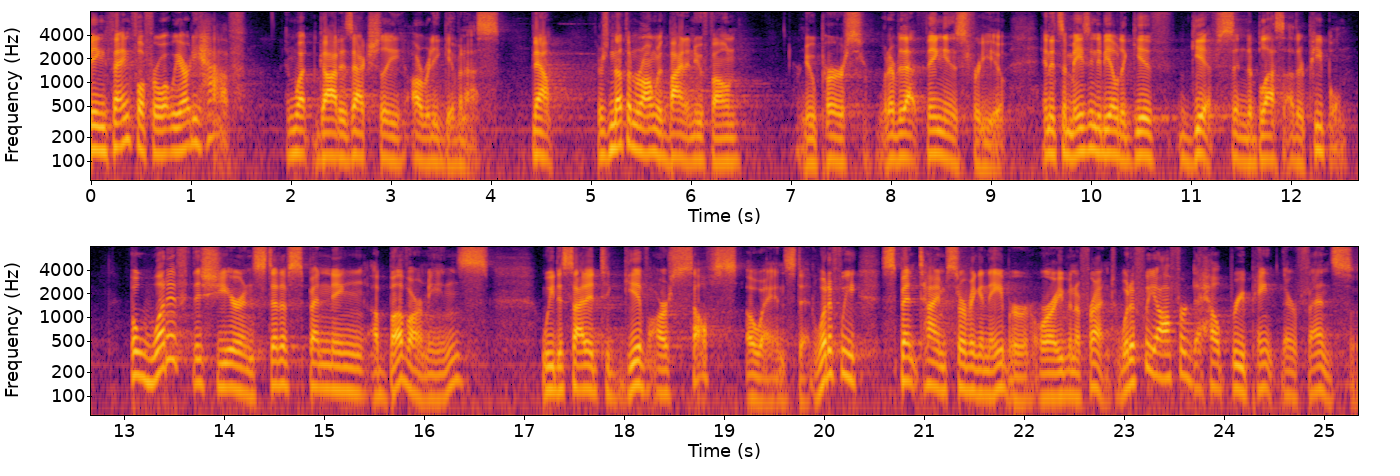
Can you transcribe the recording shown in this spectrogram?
being thankful for what we already have and what God has actually already given us. Now, there's nothing wrong with buying a new phone or new purse, or whatever that thing is for you. And it's amazing to be able to give gifts and to bless other people. But what if this year, instead of spending above our means, we decided to give ourselves away instead? What if we spent time serving a neighbor or even a friend? What if we offered to help repaint their fence?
